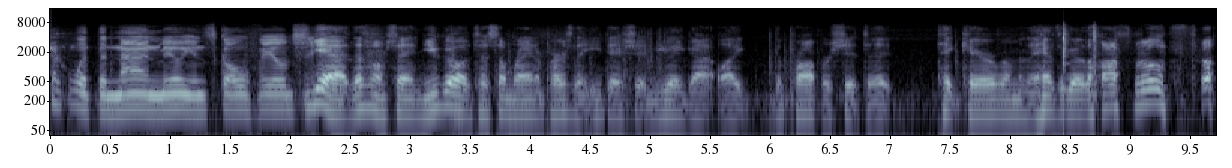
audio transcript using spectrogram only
man with the nine million Scoville shit. Yeah, that's what I'm saying. You go up to some random person that eat that shit, and you ain't got like the proper shit to take care of them, and they have to go to the hospital and stuff.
